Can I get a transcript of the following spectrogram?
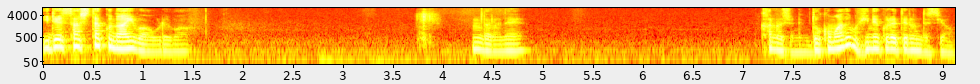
入れさしたくないわ俺は。んだらね。彼女ねどこまでもひねくれてるんですよ。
